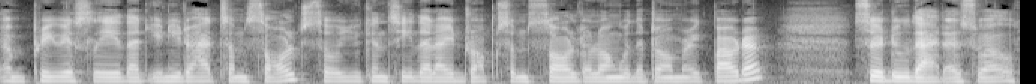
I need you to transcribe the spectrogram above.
um, previously that you need to add some salt. So you can see that I dropped some salt along with the turmeric powder. So do that as well.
